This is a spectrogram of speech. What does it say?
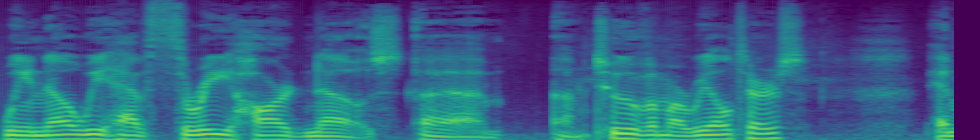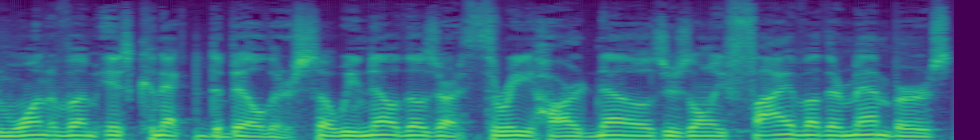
We know we have three hard no's. Um, um, two of them are realtors and one of them is connected to builders. So we know those are three hard no's. There's only five other members,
